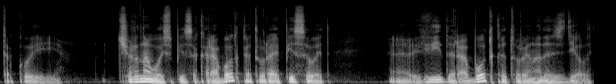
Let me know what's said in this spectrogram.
такой, черновой список работ, который описывает э, виды работ, которые надо сделать.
